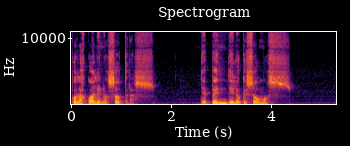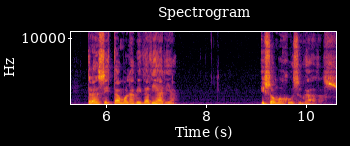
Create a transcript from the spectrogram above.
por las cuales nosotros, depende de lo que somos, transitamos la vida diaria y somos juzgados.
